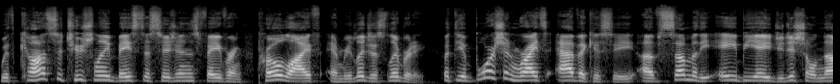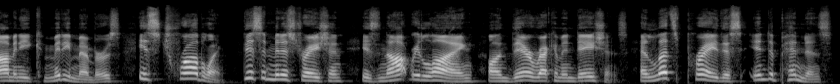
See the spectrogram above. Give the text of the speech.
with constitutionally based decisions favoring pro life and religious liberty. But the abortion rights advocacy of some of the ABA Judicial Nominee Committee members is troubling. This administration is not relying on their recommendations, and let's pray this independence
